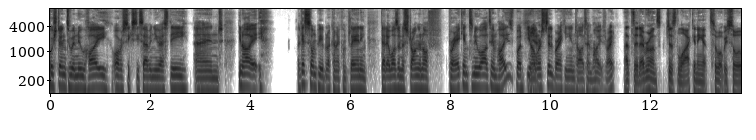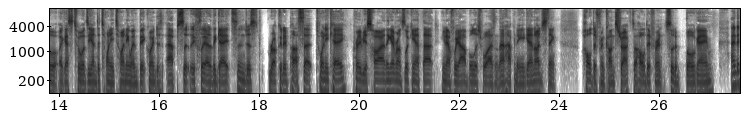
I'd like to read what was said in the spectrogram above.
pushed into a new high over 67 USD. And, you know, it, I guess some people are kind of complaining that it wasn't a strong enough break into new all time highs, but, you know, Yeah. we're still breaking into all time highs, right? That's it. Everyone's just likening it to what we saw, I guess, towards the end of 2020 when Bitcoin just absolutely flew out of the gates and just rocketed past that 20K previous high. I think everyone's looking at that. You know, if we are bullish, why isn't that happening again? I just think whole different construct, a whole different sort of ball game. And I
